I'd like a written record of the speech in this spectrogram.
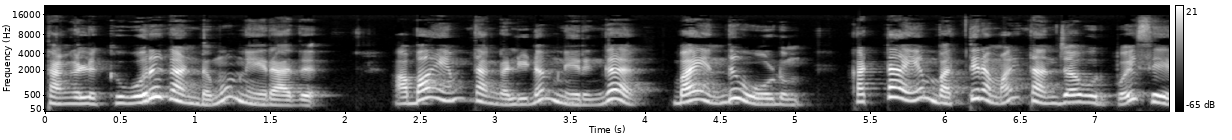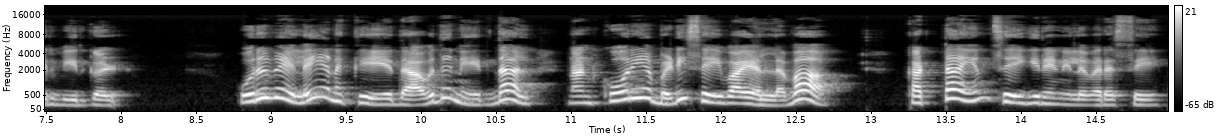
தங்களுக்கு ஒரு கண்டமும் நேராது. அபாயம் தங்களிடம் நெருங்க பயந்து ஓடும். கட்டாயம் பத்திரமாய் தஞ்சாவூர் போய் சேர்வீர்கள். ஒருவேளை எனக்கு ஏதாவது நேர்ந்தால் நான் கோரியபடி செய்வாய் அல்லவா கட்டாயம் செய்கிறேன் இளவரசே.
